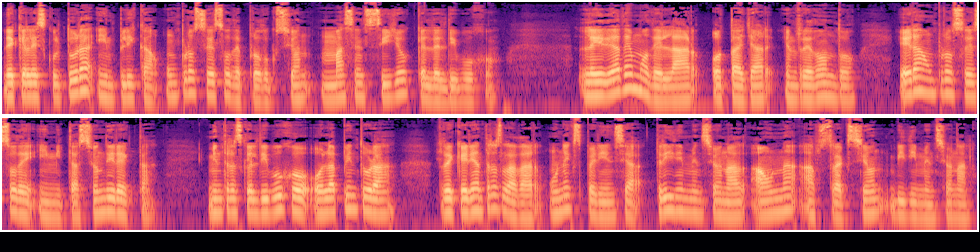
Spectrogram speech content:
de que la escultura implica un proceso de producción más sencillo que el del dibujo. La idea de modelar o tallar en redondo era un proceso de imitación directa, mientras que el dibujo o la pintura requerían trasladar una experiencia tridimensional a una abstracción bidimensional.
